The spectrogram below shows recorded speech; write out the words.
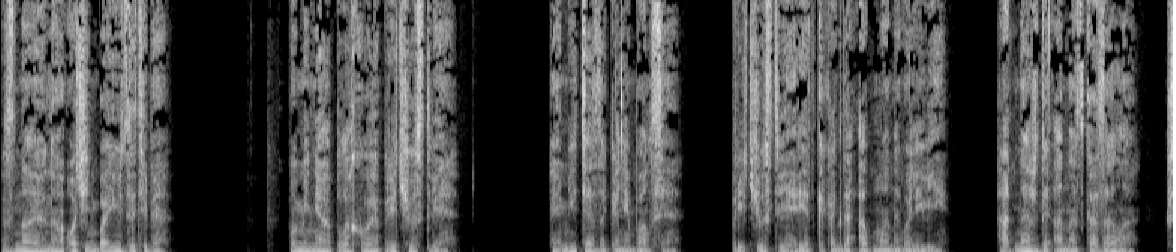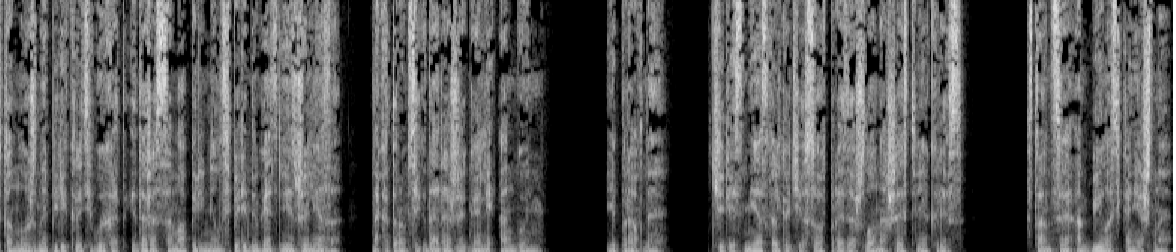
«Знаю, но очень боюсь за тебя. У меня плохое предчувствие». Митя заколебался. Предчувствия редко когда обманывали Ви. Однажды она сказала, что нужно перекрыть выход, и даже сама принялась передвигать лист железа, на котором всегда разжигали огонь. И правда, через несколько часов произошло нашествие крыс. Станция отбилась, конечно,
